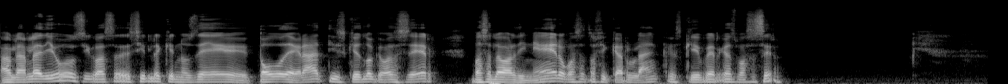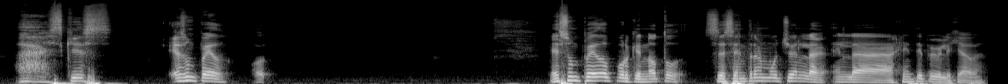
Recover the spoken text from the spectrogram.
hablarle a Dios y vas a decirle que nos dé todo de gratis. ¿Qué es lo que vas a hacer? ¿Vas a lavar dinero? ¿Vas a traficar blancas? ¿Qué vergas vas a hacer? Ah, es que es. Es un pedo. Es un pedo porque no todo. Se centran mucho en la, en la gente privilegiada.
